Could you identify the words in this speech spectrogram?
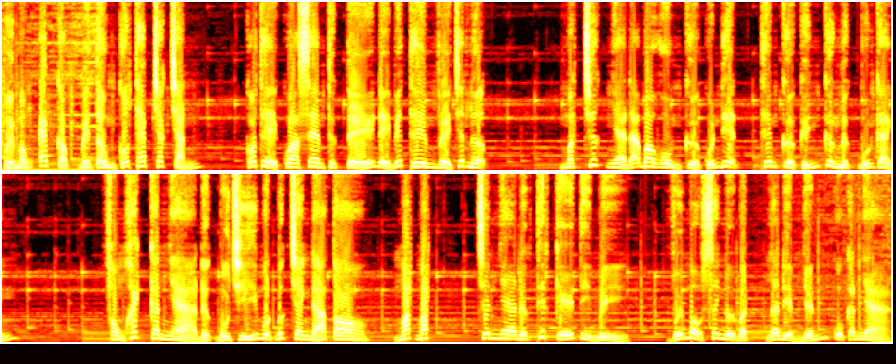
với móng ép cọc bê tông cốt thép chắc chắn. Có thể qua xem thực tế để biết thêm về chất lượng. Mặt trước nhà đã bao gồm cửa cuốn điện, thêm cửa kính cường lực 4 cánh. Phòng khách căn nhà được bố trí một bức tranh đá to, mắt mắt. Chân nhà được thiết kế tỉ mỉ, với màu xanh nổi bật là điểm nhấn của căn nhà.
